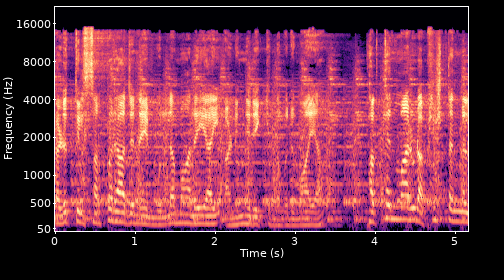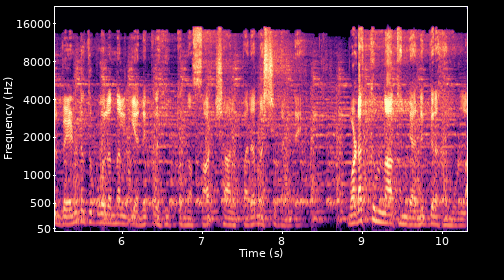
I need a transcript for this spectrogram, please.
കഴുത്തിൽ സർപ്പരാജനെ മുല്ലമാലയായി അണിഞ്ഞിരിക്കുന്നവനുമായ ഭക്തന്മാരുടെ അഭീഷ്ടങ്ങൾ വേണ്ടതുപോലെ നൽകി അനുഗ്രഹിക്കുന്ന സാക്ഷാൽ പരമശിവന്റെ വടക്കുംനാഥന്റെ അനുഗ്രഹമുള്ള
